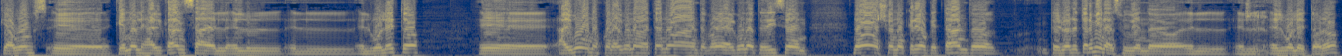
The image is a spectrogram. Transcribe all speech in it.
que a vos eh, que no les alcanza el, el, boleto eh, algunos con algunos atenuantes algunos te dicen no yo no creo que tanto pero le terminan subiendo el, el, boleto no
